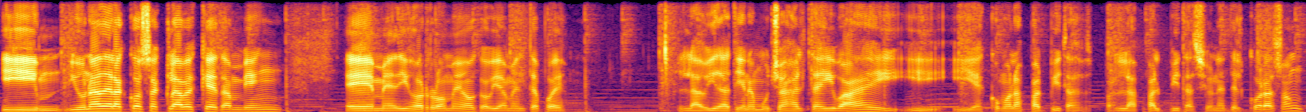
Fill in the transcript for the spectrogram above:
Y, y una de las cosas claves que también eh, me dijo Romeo que obviamente pues la vida tiene muchas altas y bajas y, es como las, las palpitaciones del corazón.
